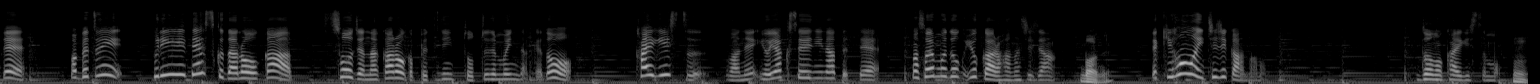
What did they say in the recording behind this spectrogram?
で、まあ、別にフリーデスクだろうがそうじゃなかろうが別にどっちでもいいんだけど会議室はね予約制になってて、まあ、それもどよくある話じゃん。まあね。で基本は1時間なの。どの会議室も、うん。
